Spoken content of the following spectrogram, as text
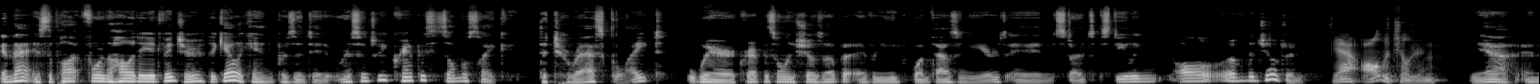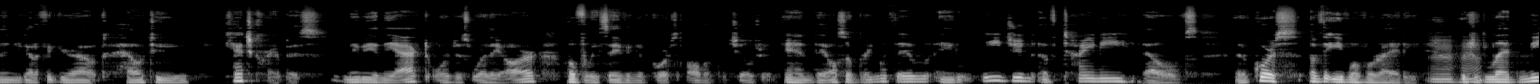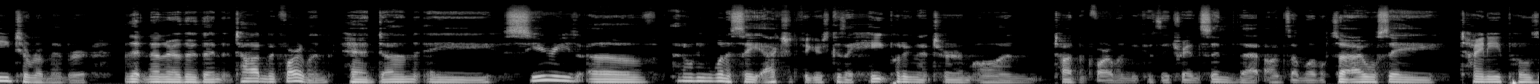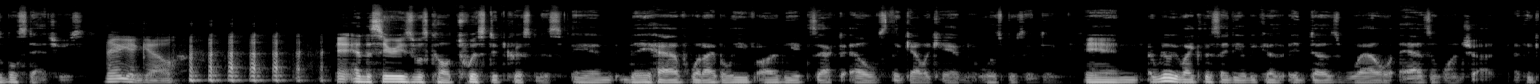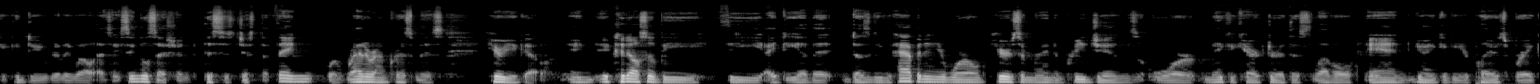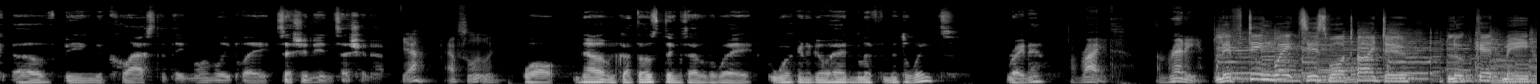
And that is the plot for the holiday adventure that Galakan presented, where essentially Krampus is almost like the Tarrasque Light, where Krampus only shows up every 1,000 years and starts stealing all of the children. Yeah, all the children. Yeah, and then you got to figure out how to catch Krampus, maybe in the act or just where they are, hopefully saving, of course, all of the children. And they also bring with them a legion of tiny elves and of course of the evil variety, mm-hmm. which led me to remember that none other than Todd McFarlane had done a series of I don't even want to say action figures because I hate putting that term on Todd McFarlane because they transcend that on some level. So I will say tiny posable statues. There you go. and the series was called Twisted Christmas, and they have what I believe are the exact elves that Galakan was presenting. And I really like this idea because it does well as a one shot. I think it could do really well as a single session. This is just the thing. We're right around Christmas. Here you go. And it could also be the idea that doesn't even happen in your world. Here's some random pre-gens or make a character at this level and you know, giving your players a break of being the class that they normally play session in, session out. Yeah, absolutely. Well, now that we've got those things out of the way, we're going to go ahead and lift the mental weights right now. All right. I'm ready. Lifting weights is what I do. Look at me.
